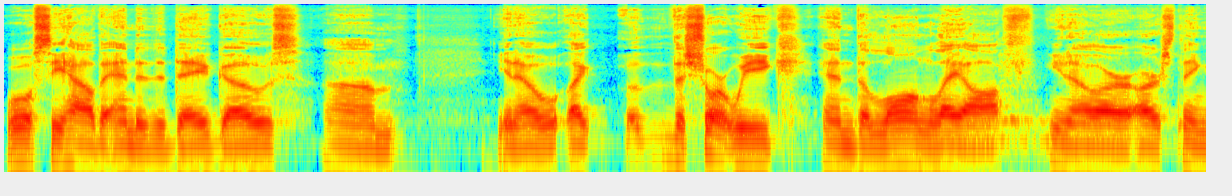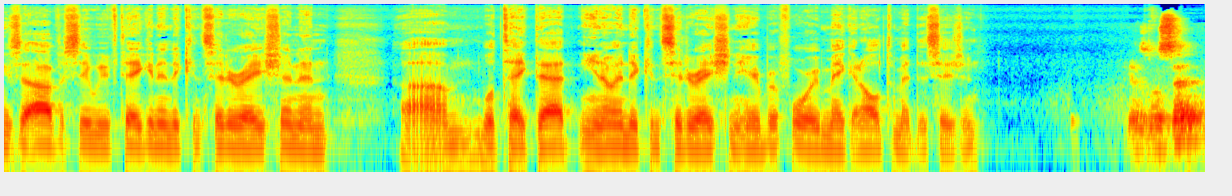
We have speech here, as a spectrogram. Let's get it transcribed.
we'll see how the end of the day goes. Um, you know, like the short week and the long layoff, you know, are, are things obviously we've taken into consideration, and um, we'll take that, you know, into consideration here before we make an ultimate decision. You guys all set?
